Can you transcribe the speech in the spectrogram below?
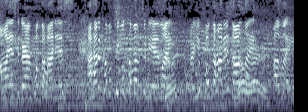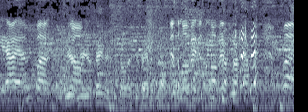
on my Instagram, Pocahontas. I had a couple people come up to me and like, Really? "Are you Pocahontas?" I was No like, way. "I was like, yeah, I am," but You're, no, you're, you're famous. You're telling us you're famous now. just a little bit, just a little bit. but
